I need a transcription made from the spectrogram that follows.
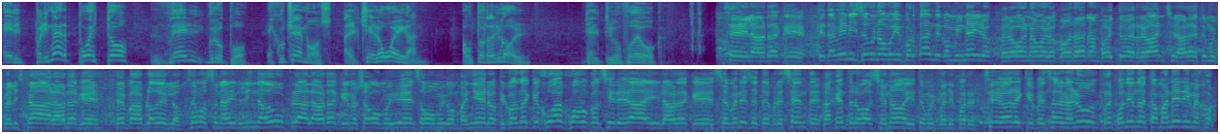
el primer puesto del grupo. Escuchemos al Chelo Weigan, autor del gol del triunfo de Boca. Sí, la verdad que, que también hice uno muy importante con Mineiro, pero bueno, no me lo cobraron. Hoy tuve revancha y la verdad que estoy muy feliz. Nada, la verdad que es para aplaudirlo. Hacemos una linda dupla, la verdad que nos llevamos muy bien, somos muy compañeros. Y cuando hay que jugar, jugamos con seriedad y la verdad que se merece este presente. La gente lo ovacionó y estoy muy feliz por él. Sí, ahora hay que pensar en la NUD, respondiendo de esta manera y mejor.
